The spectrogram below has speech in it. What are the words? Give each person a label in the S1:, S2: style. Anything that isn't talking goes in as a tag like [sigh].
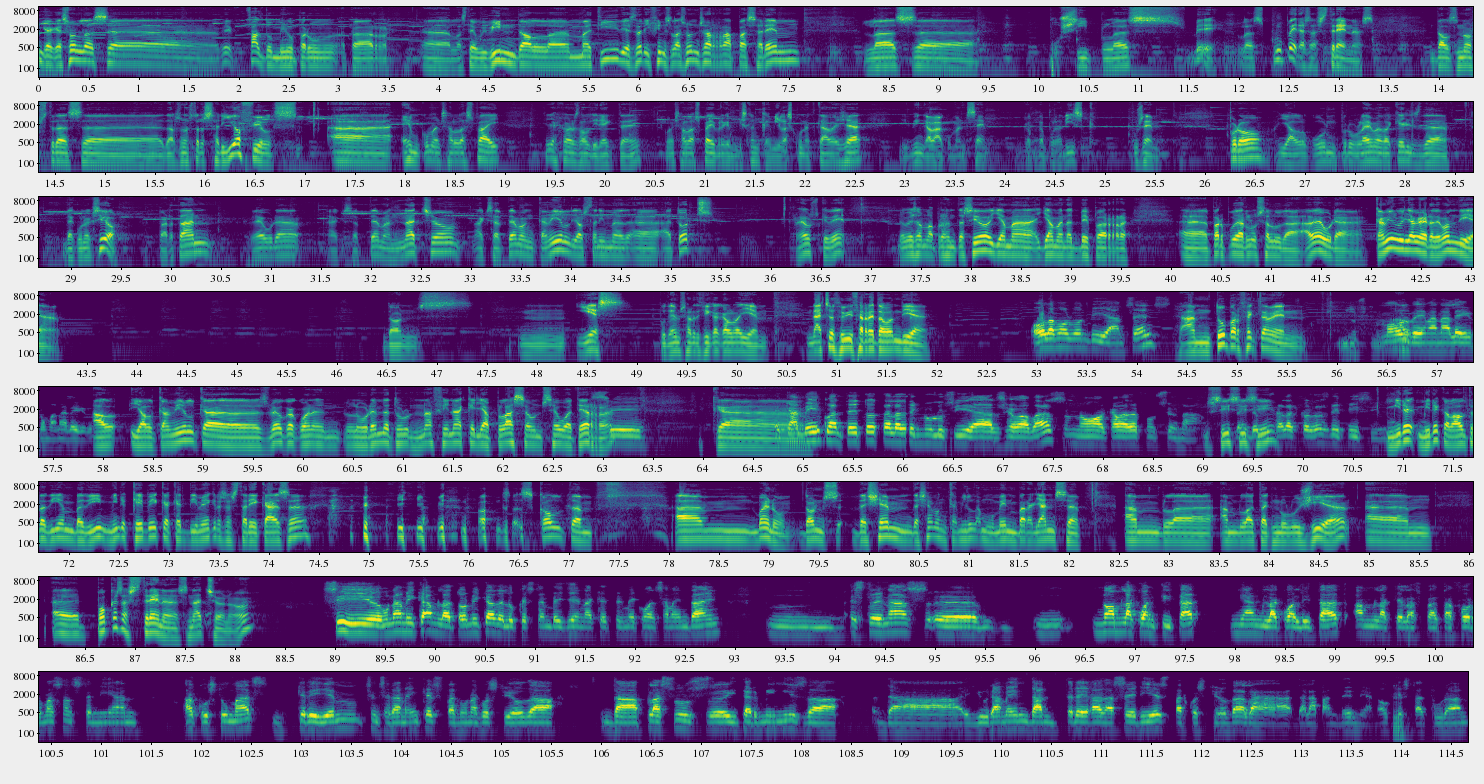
S1: Vinga, que són les... Eh... Bé, falta un minut per, un, per eh, les 10 i 20 del matí. Des d'ara fins les 11 repassarem les eh, possibles... Bé, les properes estrenes dels nostres, eh, dels nostres seriòfils. Eh, hem començat l'espai, aquelles coses del directe, eh? Començar l'espai perquè hem vist que en Camil es connectava ja. Dic, vinga, va, comencem. En lloc de posar disc, posem. Però hi ha algun problema d'aquells de, de connexió. Per tant, a veure, acceptem en Nacho, acceptem en Camil, ja els tenim a, a, a tots. Veus que bé? Només amb la presentació ja m'ha ja anat bé per, eh, per poder-lo saludar. A veure, Camil Villaverde, bon dia. Doncs, mm, hi és, podem certificar que el veiem. Nacho Zubizarreta, bon dia.
S2: Hola, molt bon dia. Em sents?
S1: Amb tu perfectament.
S2: Molt bé, me n'alegro, me n'alegro.
S1: El, I el Camil, que es veu que quan l'haurem de tornar a fer anar a aquella plaça on seu a terra,
S2: Sí,
S1: que...
S2: el Camil, quan té tota la tecnologia al seu abast, no acaba de funcionar.
S1: Sí, sí, sí.
S2: posar les coses difícils.
S1: Mira, mira que l'altre dia em va dir mira que bé que aquest dimecres estaré a casa [laughs] i doncs escolta'm um, bueno, doncs deixem, deixem en Camil de moment barallant-se amb, la, amb la tecnologia um, uh, poques estrenes, Nacho, no?
S2: Sí, una mica amb la tònica de lo que estem veient aquest primer començament d'any. Mm, estrenes eh, no amb la quantitat ni amb la qualitat amb la que les plataformes ens tenien acostumats. Creiem, sincerament, que és per una qüestió de, de plaços eh, i terminis de, de lliurament d'entrega de sèries per qüestió de la, de la pandèmia, no? que està aturant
